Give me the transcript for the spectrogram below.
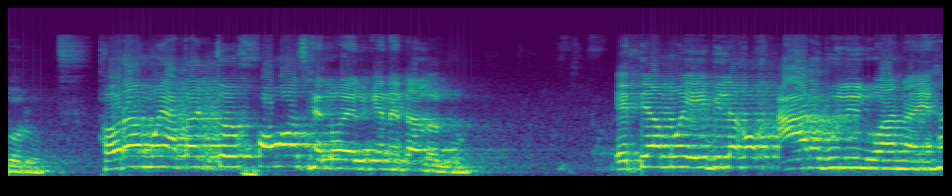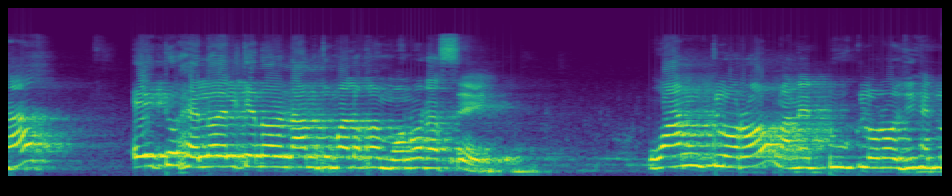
কৰোঁ। ধৰা মই আটাইতকৈ সহজ হেল' এলকেন এটা ল'লোঁ। এতিয়া মই এইবিলাকক আৰ বুলি লোৱা নাই হা। এইটো হেল' এলকেনৰ নাম তোমালোকৰ মনত আছে? ওৱান ক্ল'ৰ মানে টু ক্ল'ৰ যিহেতু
